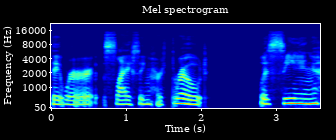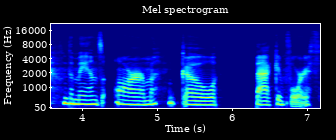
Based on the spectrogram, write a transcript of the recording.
they were slicing her throat was seeing the man's arm go back and forth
